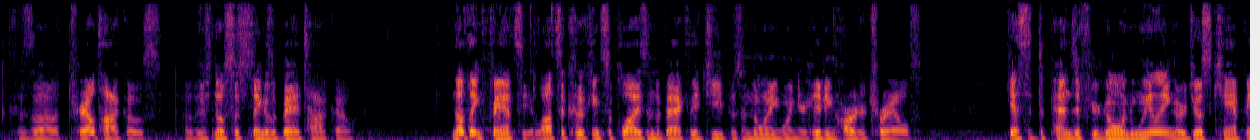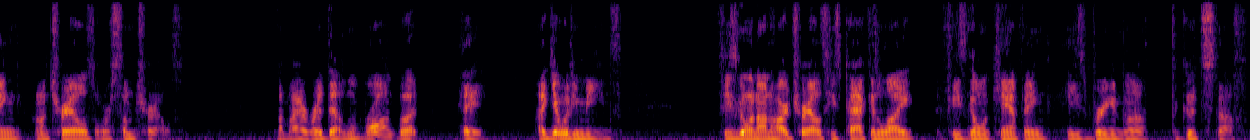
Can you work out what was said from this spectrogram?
because uh, trail tacos. There's no such thing as a bad taco. Nothing fancy. Lots of cooking supplies in the back of the Jeep is annoying when you're hitting harder trails. Guess it depends if you're going wheeling or just camping on trails or some trails. I might have read that wrong, but hey, I get what he means. If he's going on hard trails, he's packing light. If he's going camping, he's bringing the, the good stuff.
